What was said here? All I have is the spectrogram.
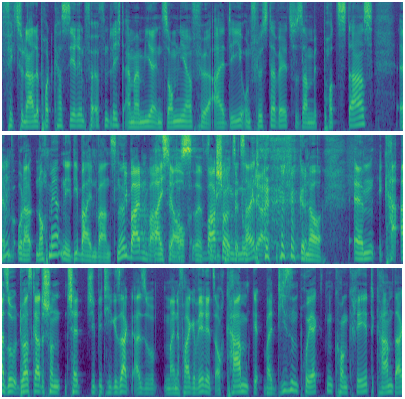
fiktionale Podcast-Serien veröffentlicht. Einmal Mia Insomnia für ARD und Flüsterwelt zusammen mit Podstars. Ähm, hm? Oder noch mehr? Nee, die beiden waren es, ne? Die beiden waren es. Reicht ja auch. Äh, war schon genug, Zeit. Ja. genau. Ähm, also du hast gerade schon ChatGPT gesagt. Also meine Frage wäre jetzt auch, kam bei diesen Projekten konkret, kam da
